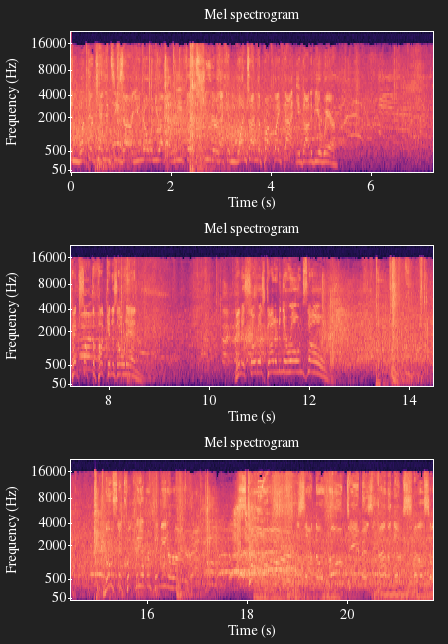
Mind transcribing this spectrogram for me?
and what their tendencies are. You know when you have a lethal shooter that can one-time the puck like that, you got to be aware. Picks up the puck in his own end. Minnesota's got it in their own zone. Moves it quickly over to Niederreiter. Scores! Themselves a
